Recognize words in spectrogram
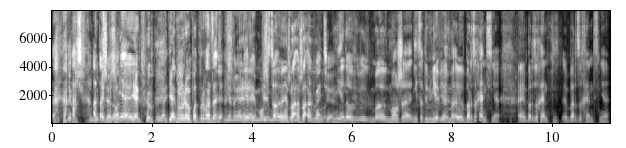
Jakiś wspólny A tak przelot? brzmi, jakbym, No ja- jakbym nie, robił no- podprowadzenie. Nie, no ja nie E, wiem, może, co, może, ba- może ba- tak będzie. Nie, no może, nic o tym nie wiem, e, bardzo chętnie, e, bardzo chętnie, bardzo chętnie.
